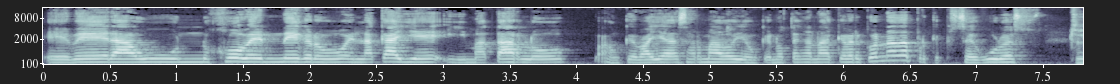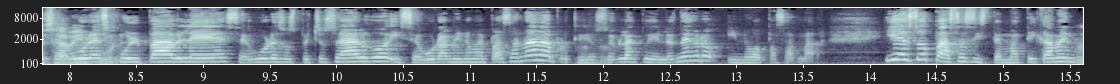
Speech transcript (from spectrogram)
eh, ver a un joven negro en la calle y matarlo, aunque vaya desarmado y aunque no tenga nada que ver con nada, porque pues, seguro es Se seguro es culpable, seguro es sospechoso de algo y seguro a mí no me pasa nada porque yo soy blanco y él es negro y no va a pasar nada. Y eso pasa sistemáticamente.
